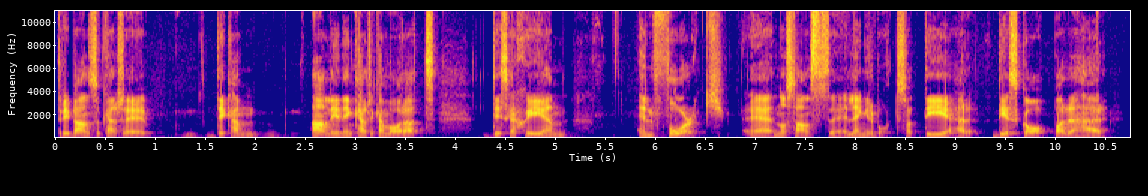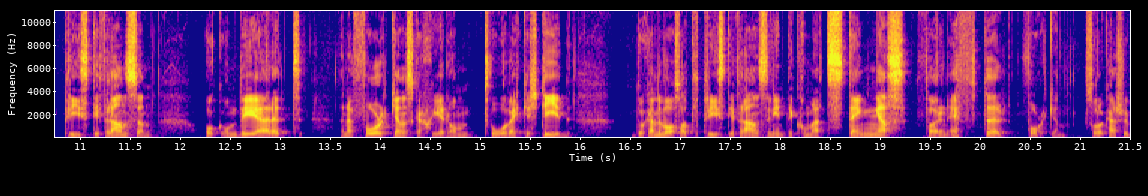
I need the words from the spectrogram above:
för ibland så kanske det kan, anledningen kanske kan vara att det ska ske en, en fork eh, någonstans eh, längre bort. Så att det, är, det skapar den här prisdifferensen. Och om det är ett, den här forken ska ske om två veckors tid, då kan det vara så att prisdifferensen inte kommer att stängas förrän efter forken. Så då kanske,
